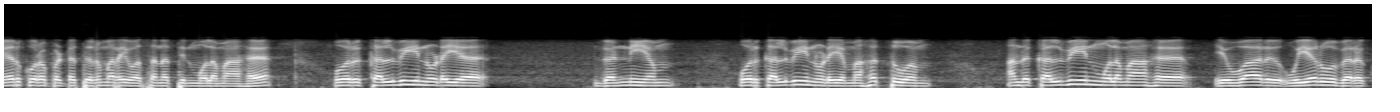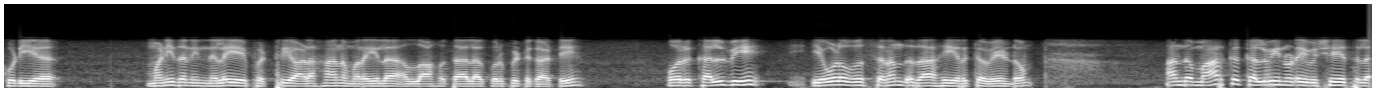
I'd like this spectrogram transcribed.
மேற்கூறப்பட்ட திருமறை வசனத்தின் மூலமாக ஒரு கல்வியினுடைய கண்ணியம் ஒரு கல்வியினுடைய மகத்துவம் அந்த கல்வியின் மூலமாக எவ்வாறு உயர்வு பெறக்கூடிய மனிதனின் நிலையை பற்றி அழகான முறையில் அல்லாஹு தாலா குறிப்பிட்டு காட்டி ஒரு கல்வி எவ்வளவு சிறந்ததாக இருக்க வேண்டும் அந்த மார்க்க கல்வியினுடைய விஷயத்தில்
